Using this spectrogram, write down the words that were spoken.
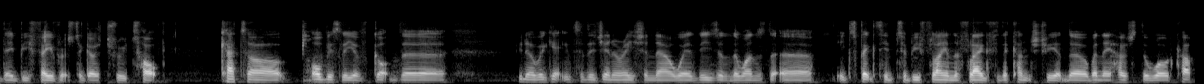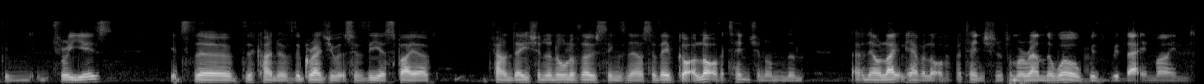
they'd be favourites to go through top. Qatar obviously have got the, you know, we're getting to the generation now where these are the ones that are expected to be flying the flag for the country at the when they host the World Cup in, in three years. It's the the kind of the graduates of the Aspire Foundation and all of those things now. So they've got a lot of attention on them, and they'll likely have a lot of attention from around the world with with that in mind.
